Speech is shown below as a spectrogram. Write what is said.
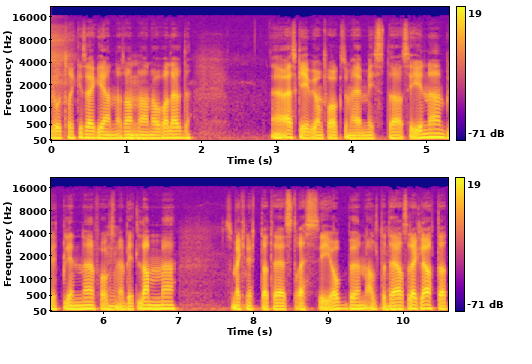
blodtrykket seg igjen, og sånn, Mm. og han overlevde. Eh, Jeg skriver jo om folk som har mista synet, blitt blinde, folk som Mm. er blitt lamme, som er knytta til stress i jobben, alt det Mm. der. Så det er klart at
